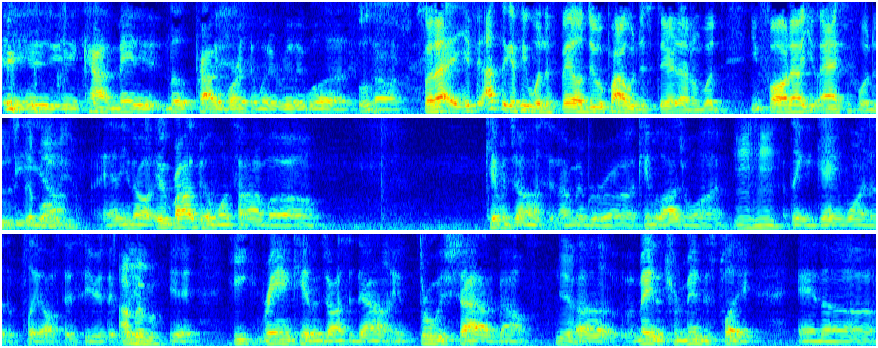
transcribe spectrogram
it, it, it kind of made it look probably worse than what it really was. So, So that if I think if he wouldn't have failed, dude probably would just stared at him. But you fall down, you asking for a dude to step yeah. over you. And you know, it reminds me of one time uh, Kevin Johnson. I remember uh, Kim Olajuwon. Mm-hmm. I think in game one of the playoffs that series they I remember. Yeah. He ran Kevin Johnson down and threw his shot out of bounds. Yeah. Uh, made a tremendous play. And uh,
